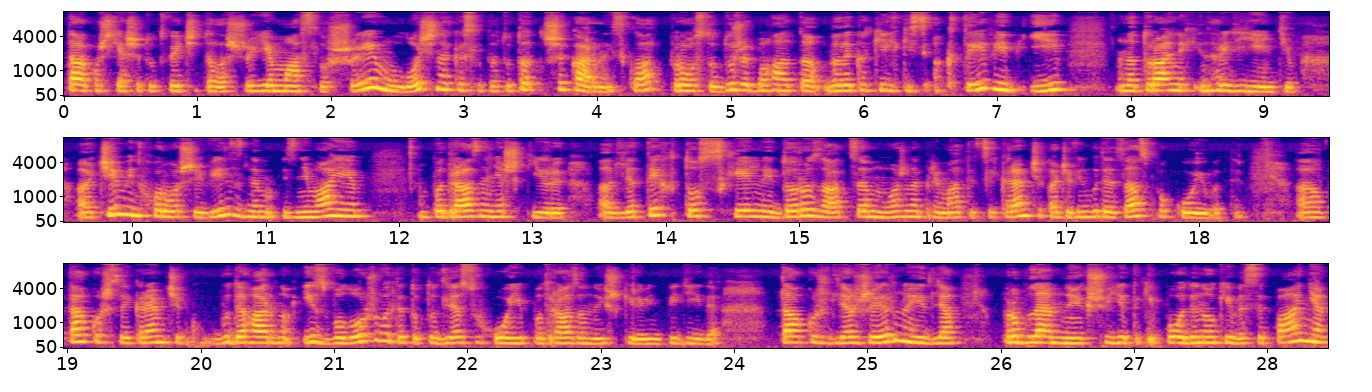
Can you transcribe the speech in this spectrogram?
Також я ще тут вичитала, що є масло шиї, молочна кислота. Тут шикарний склад, просто дуже багата, велика кількість активів і натуральних інгредієнтів. Чим він хороший? Він знімає подразнення шкіри. Для тих, хто схильний до роза, можна приймати цей кремчик, адже він буде заспокоювати. Також цей кремчик буде гарно і зволожувати, тобто для сухої подразаної шкіри він підійде. Також для жирної, для проблемної, якщо є такі поодинокі висипання,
